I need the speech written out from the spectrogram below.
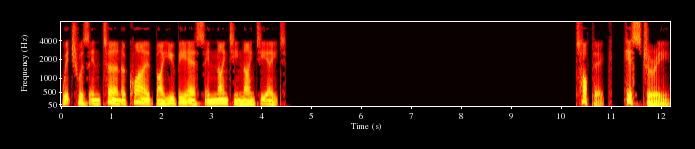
which was in turn acquired by UBS in 1998. History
